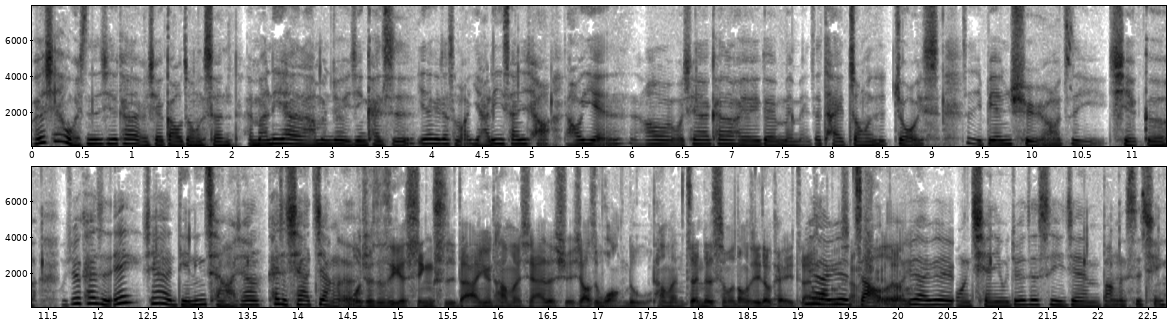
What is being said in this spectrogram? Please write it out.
可是现在我甚至其实看到有些高中生还蛮厉害的，他们就已经开始那个叫什么亚历山小导演。然后我现在看到还有一个妹妹在台中是 Joyce 自己编曲，然后自己写歌。我觉得开始哎，现在的年龄层好像开始下降了。我觉得这是一个新时代，因为他们现在的学校是网络，他们真的什么东西都可以在越来越早了，越来越往前。我觉得这是一件很棒的事情。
